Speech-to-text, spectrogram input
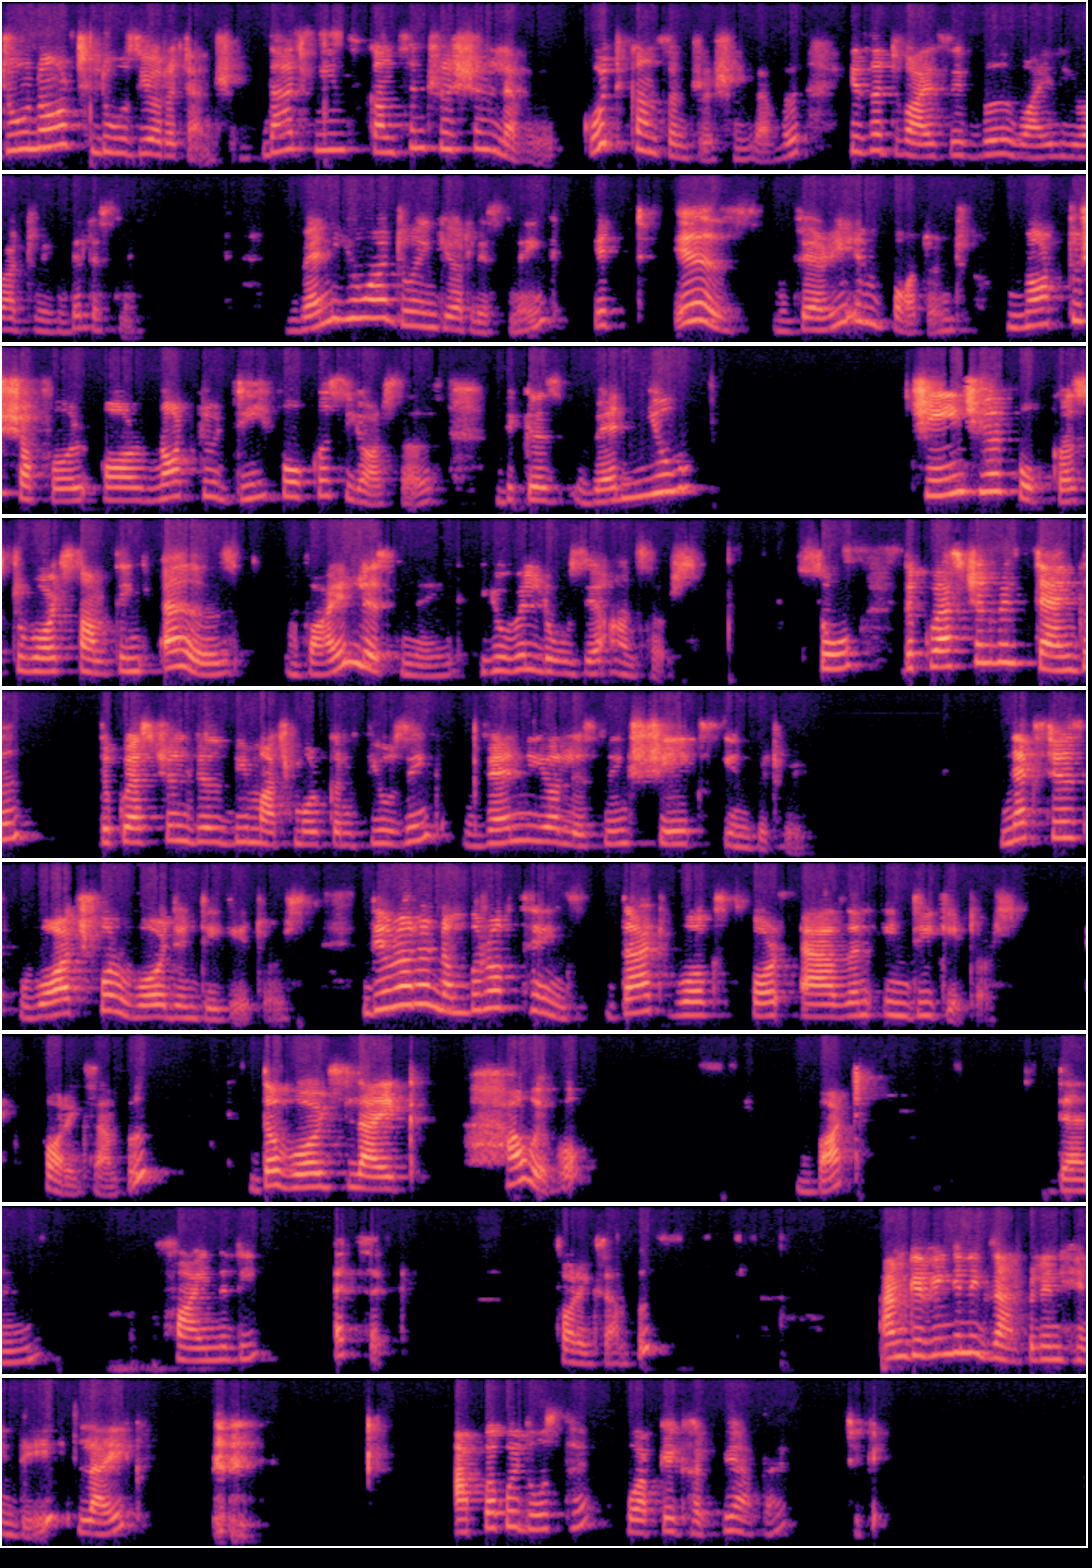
Do not lose your attention. That means concentration level, good concentration level is advisable while you are doing the listening. When you are doing your listening, it is very important not to shuffle or not to defocus yourself because when you change your focus towards something else while listening, you will lose your answers. So the question will tangle, the question will be much more confusing when your listening shakes in between. Next is watch for word indicators. There are a number of things that works for as an indicators. For example, the words like however, but, then, finally, etc. For example, I'm giving an example in Hindi like आपका कोई दोस्त है वो आपके घर पे आता है ठीक है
